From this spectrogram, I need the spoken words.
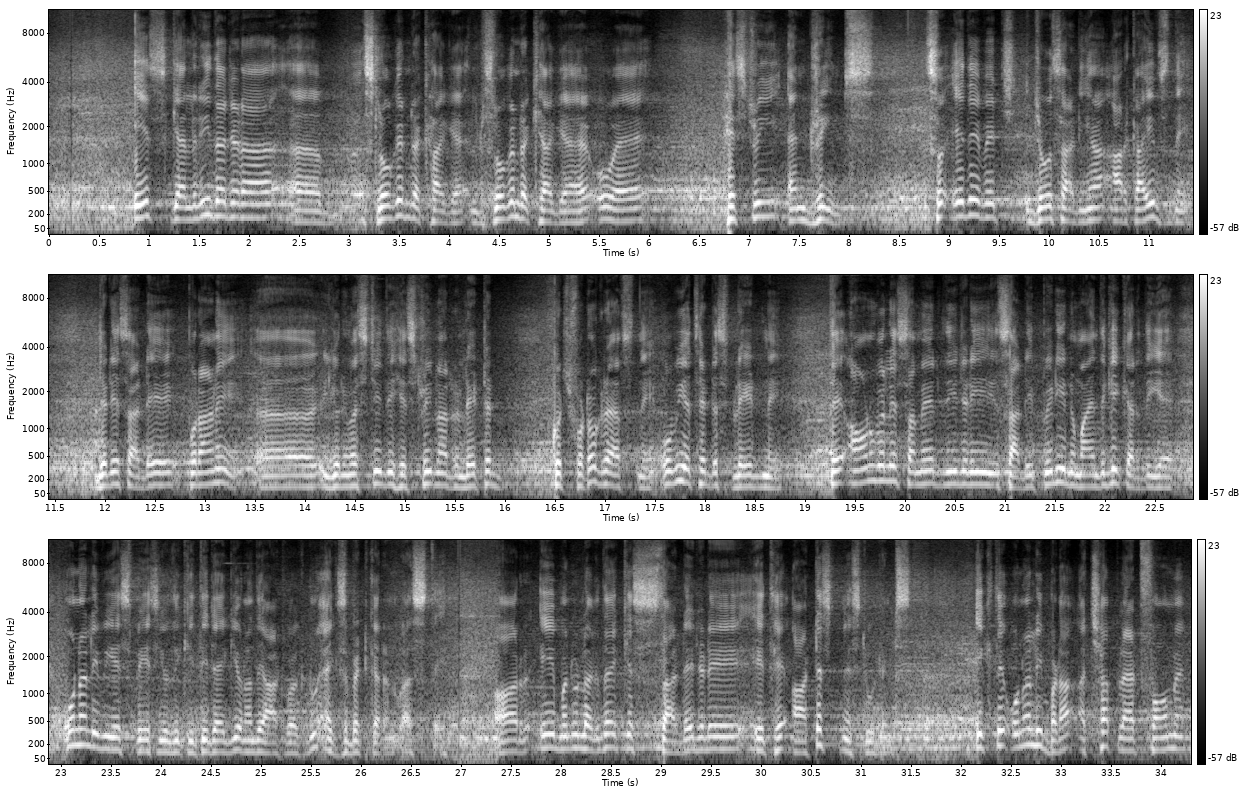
ਇਸ ਗੈਲਰੀ ਦਾ ਜਿਹੜਾ ਸਲੋਗਨ ਰੱਖਿਆ ਗਿਆ, ਸਲੋਗਨ ਰੱਖਿਆ ਗਿਆ ਹੈ, ਉਹ ਹੈ ਹਿਸਟਰੀ ਐਂਡ ਡ੍ਰੀਮਸ ਸੋ ਇਹਦੇ ਵਿੱਚ ਜੋ ਸਾਡੀਆਂ ਆਰਕਾਈਵਸ ਨੇ, ਜਿਹੜੇ ਸਾਡੇ ਪੁਰਾਣੇ ਯੂਨੀਵਰਸਿਟੀ ਦੀ ਹਿਸਟਰੀ ਨਾਲ ਰਿਲੇਟਡ ਕੁਝ ਫੋਟੋਗ੍ਰਾਫਸ ਨੇ, ਉਹ ਵੀ ਇੱਥੇ ਡਿਸਪਲੇਡ ਨੇ। ਤੇ ਆਉਣ ਵਾਲੇ ਸਮੇਂ ਦੀ ਜਿਹੜੀ ਸਾਡੀ ਪੀੜ੍ਹੀ ਨੁਮਾਇੰਦਗੀ ਕਰਦੀ ਹੈ, ਉਹਨਾਂ ਲਈ ਵੀ ਇਹ ਸਪੇਸ ਯੂਜ਼ ਕੀਤੀ ਜਾਏਗੀ ਉਹਨਾਂ ਦੇ ਆਰਟ ਵਰਕ ਨੂੰ ਐਗਜ਼ਿਬਿਟ ਕਰਨ ਵਾਸਤੇ। ਔਰ ਇਹ ਮੈਨੂੰ ਲੱਗਦਾ ਹੈ ਕਿ ਸਾਡੇ ਜਿਹੜੇ ਇੱਥੇ ਆਰਟਿਸਟ ਨੇ ਸਟੂਡੈਂਟਸ ਇੱਕ ਤੇ ਉਹਨਾਂ ਲਈ ਬੜਾ ਅੱਛਾ ਪਲੇਟਫਾਰਮ ਹੈ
